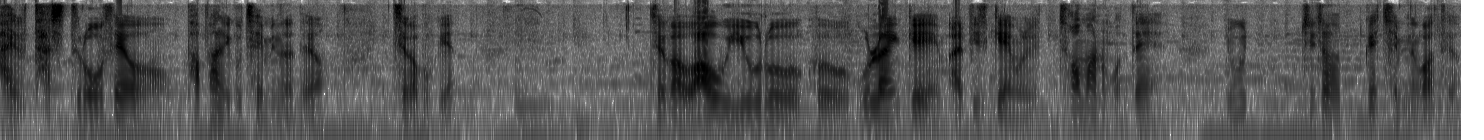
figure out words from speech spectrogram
아유 다시 들어오세요 파판 이거 재밌는데요 제가 보기엔 제가 와우 이후로 그 온라인 게임 RPG 게임을 처음 하는 건데 이거 진짜 꽤 재밌는 것 같아요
